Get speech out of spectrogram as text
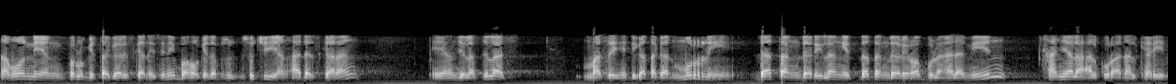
Namun yang perlu kita gariskan di sini bahwa kitab suci yang ada sekarang yang jelas-jelas masih dikatakan murni datang dari langit, datang dari Rabbul Alamin hanyalah Al-Qur'an Al-Karim.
